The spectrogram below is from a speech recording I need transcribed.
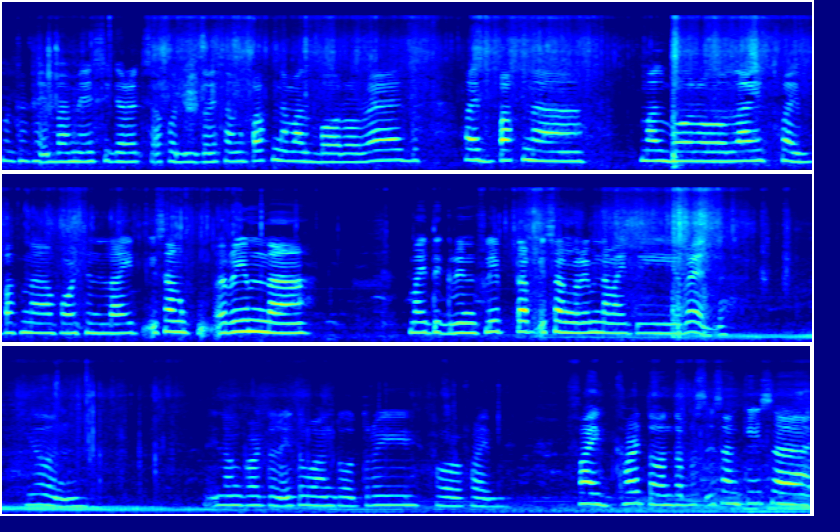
magkakaiba may cigarettes ako dito isang pack na Marlboro Red 5 pack na Marlboro Light 5 pack na Fortune Light. Isang rim na Mighty Green Flip Top isang rim na Mighty Red. Yun. Ilang carton? Ito 1, 2, 3, 4, 5 5 carton. Tapos isang case na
